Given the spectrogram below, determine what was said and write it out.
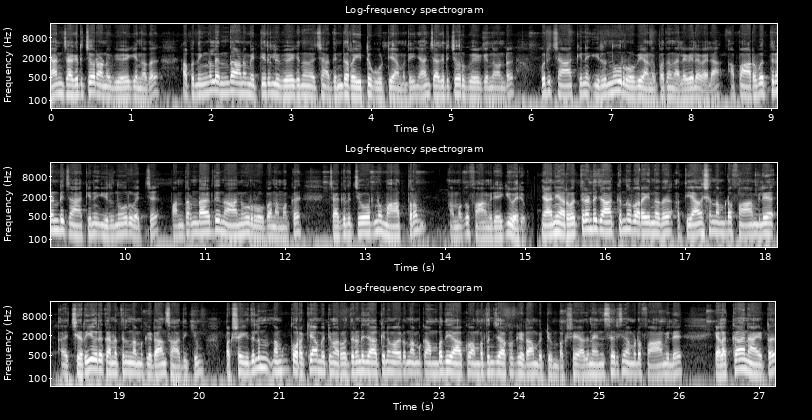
ഞാൻ ചകിരിച്ചോറാണ് ഉപയോഗിക്കുന്നത്. അപ്പോൾ നിങ്ങൾ എന്താണ് മെറ്റീരിയൽ ഉപയോഗിക്കുന്നതെന്ന് വെച്ചാൽ അതിന്റെ റേറ്റ് കൂട്ടിയാൽ മതി. ഞാൻ ചകിരിച്ചോറ് ഉപയോഗിക്കുന്നതുകൊണ്ട് ഒരു ചാക്കിന് ഇരുന്നൂറ് രൂപയാണ് ഇപ്പോഴത്തെ നിലവിലെ വില. അപ്പോൾ അറുപത്തിരണ്ട് ചാക്കിന് ഇരുന്നൂറ് വെച്ച് പന്ത്രണ്ടായിരത്തി നാനൂറ് രൂപ നമുക്ക് ചകിരിച്ചോറിന് മാത്രം നമുക്ക് ഫാമിലേക്ക് വരും. ഞാൻ ഈ അറുപത്തിരണ്ട് ചാക്ക് എന്ന് പറയുന്നത് അത്യാവശ്യം നമ്മുടെ ഫാമിൽ ചെറിയൊരു കനത്തിൽ നമുക്ക് ഇടാൻ സാധിക്കും. പക്ഷേ ഇതിലും നമുക്ക് കുറയ്ക്കാൻ പറ്റും. അറുപത്തിരണ്ട് ചാക്കിന് പകരം നമുക്ക് അമ്പത് ചാക്കോ അമ്പത്തഞ്ച് ചാക്കോ ഒക്കെ ഇടാൻ പറ്റും. പക്ഷേ അതിനനുസരിച്ച് നമ്മുടെ ഫാമിൽ ഇളക്കാനായിട്ട്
